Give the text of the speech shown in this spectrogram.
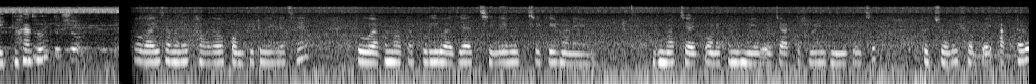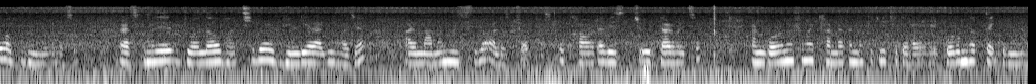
দেখতে থাকো। তো গাইস আমাদের খাওয়া দাওয়া কমপ্লিট হয়ে গেছে। তো এখন নটা কুড়ি বাজে আর ছেলে হচ্ছে কি মানে ঘুমাচ্ছে আর কি, অনেকক্ষণ ঘুমিয়ে পড়েছে, আটটার সময় ঘুমিয়ে পড়েছে। তো চলো সবাই আটটারও আগে ঘুমিয়ে পড়েছে। আর আজকে আমাদের জল দেওয়া ভাত ছিল আর ভেন্ডি আর আলু ভাজা। আর মামার মিশছিল আলুর চপ। তো খাওয়াটা বেশ জোরদার হয়েছে। কারণ গরমের সময় ঠান্ডা ঠান্ডা কিছুই খেতে ভালো লাগে, গরম ভাত তো একদমই না।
